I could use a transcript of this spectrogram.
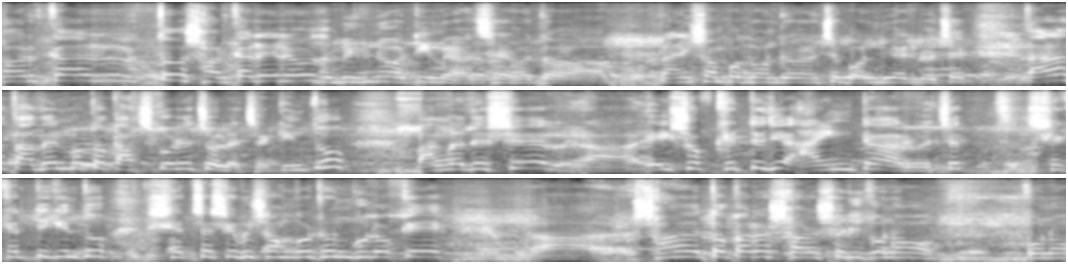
সরকার তো সরকারেরও বিভিন্ন টিম আছে, হয়তো প্রাণী সম্পদ মন্ত্রণালয় রয়েছে, বন বিভাগ রয়েছে, তারা তাদের মতো কাজ করে চলেছে। কিন্তু বাংলাদেশের এই সব ক্ষেত্রে যে আইনটা রয়েছে, সেক্ষেত্রে কিন্তু স্বেচ্ছাসেবী সংগঠনগুলোকে সহায়তা করার সরাসরি কোনো কোনো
